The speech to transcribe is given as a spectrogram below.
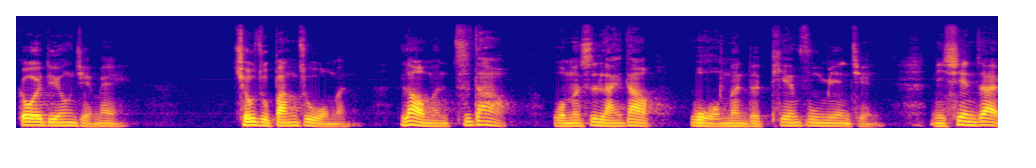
各位弟兄姐妹。求主帮助我们，让我们知道我们是来到我们的天父面前。你现在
